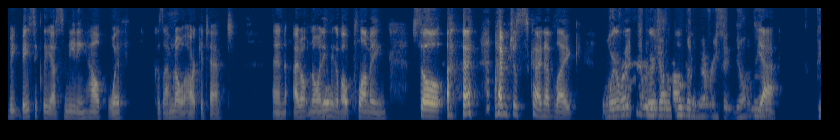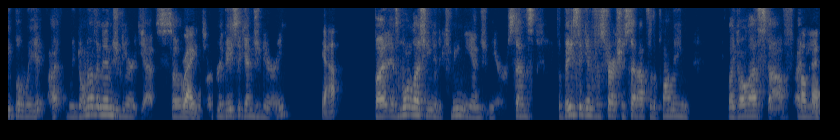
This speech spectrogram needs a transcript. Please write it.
basically us needing help with, because I'm no architect and I don't know anything about plumbing, so I'm just kind of like, well, where we, we got a little bit of everything. The only yeah, people we I, we don't have an engineer yet, so Right. the basic engineering. yeah, but it's more or less you need a community engineer since the basic infrastructure set up for the plumbing, like all that stuff. I Okay. mean,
